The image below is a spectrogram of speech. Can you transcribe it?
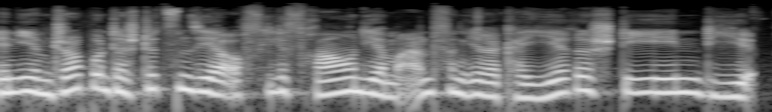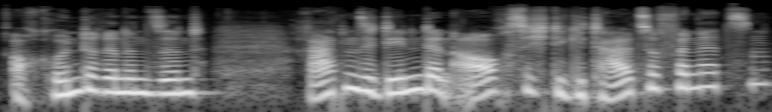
In Ihrem Job unterstützen Sie ja auch viele Frauen, die am Anfang ihrer Karriere stehen, die auch Gründerinnen sind. Raten Sie denen denn auch, sich digital zu vernetzen?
